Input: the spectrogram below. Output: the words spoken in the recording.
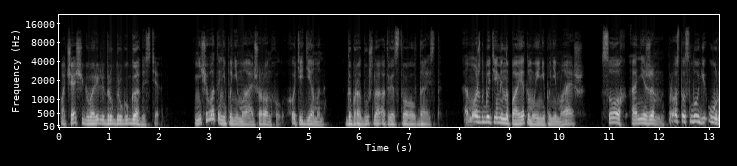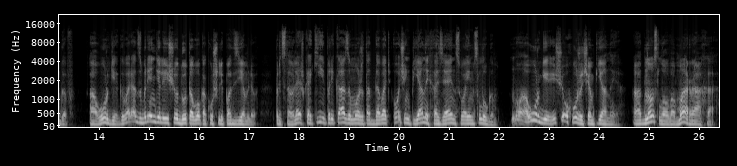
почаще говорили друг другу гадости. «Ничего ты не понимаешь, Ронхул, хоть и демон», — добродушно ответствовал Дайст. «А может быть, именно поэтому и не понимаешь. Сох, они же просто слуги ургов, а урги, говорят, сбрендили еще до того, как ушли под землю». Представляешь, какие приказы может отдавать очень пьяный хозяин своим слугам? Ну а урги еще хуже, чем пьяные. Одно слово — мараха.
